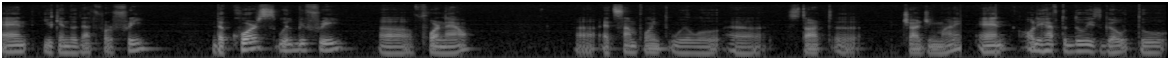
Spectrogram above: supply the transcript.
And you can do that for free. The course will be free uh, for now. Uh, at some point we will uh, start uh, charging money and all you have to do is go to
